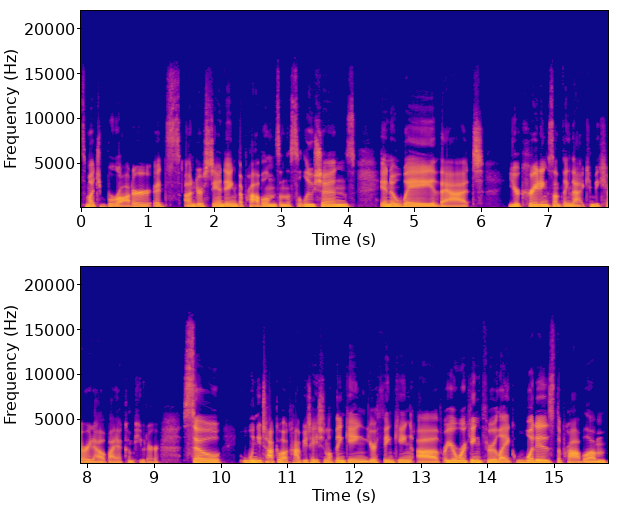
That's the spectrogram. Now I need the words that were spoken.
It's much broader. It's understanding the problems and the solutions in a way that you're creating something that can be carried out by a computer. So when you talk about computational thinking, you're thinking of, or you're working through like, what is the problem?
